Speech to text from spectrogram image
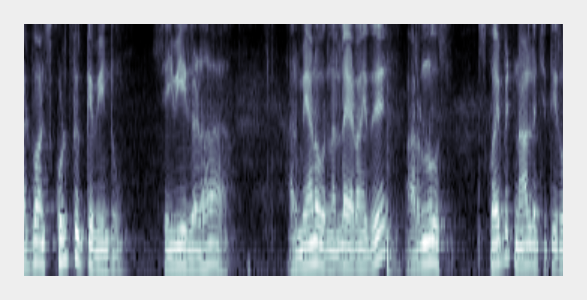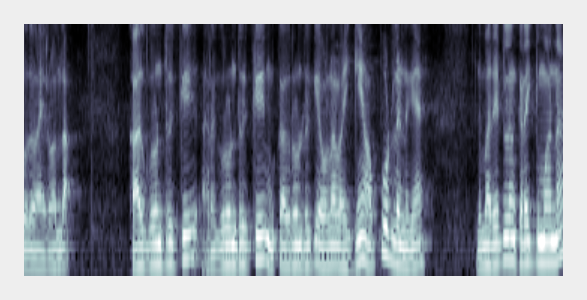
அட்வான்ஸ் கொடுத்திருக்க வேண்டும். செய்வீர்களா? அருமையான ஒரு நல்ல இடம் இது. அறநூறு ஸ்கொயர் ஃபீட் நாலு லட்சத்தி இருபதாயிரம் ரூபா தான் கால் கிரவுண்ட் இருக்குது அரை கிரவுண்ட் இருக்குது முக்கால் கிரவுண்ட் இருக்குது எவ்வளோ நாள் வாங்கிக்கிங்க? அப்போர்டில் என்னங்க? இந்த மாதிரி ரேட்லாம் கிடைக்குமான்னா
